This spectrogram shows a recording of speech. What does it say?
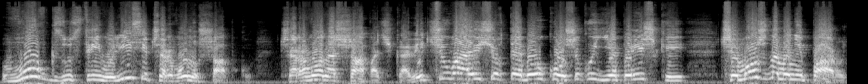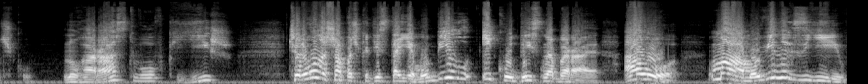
Вовк зустрів у лісі червону шапку. Червона шапочка, відчуваю, що в тебе у кошику є пиріжки. Чи можна мені парочку? Ну, гаразд, вовк, їж. Червона шапочка дістає мобілу і кудись набирає. Алло, мамо, він їх з'їв.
